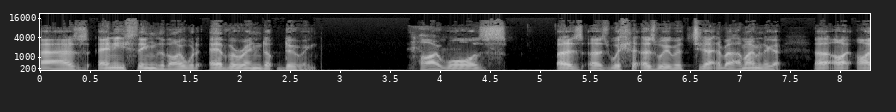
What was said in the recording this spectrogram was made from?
as anything that I would ever end up doing. I was, as as we as we were chatting about a moment ago, uh, I, I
